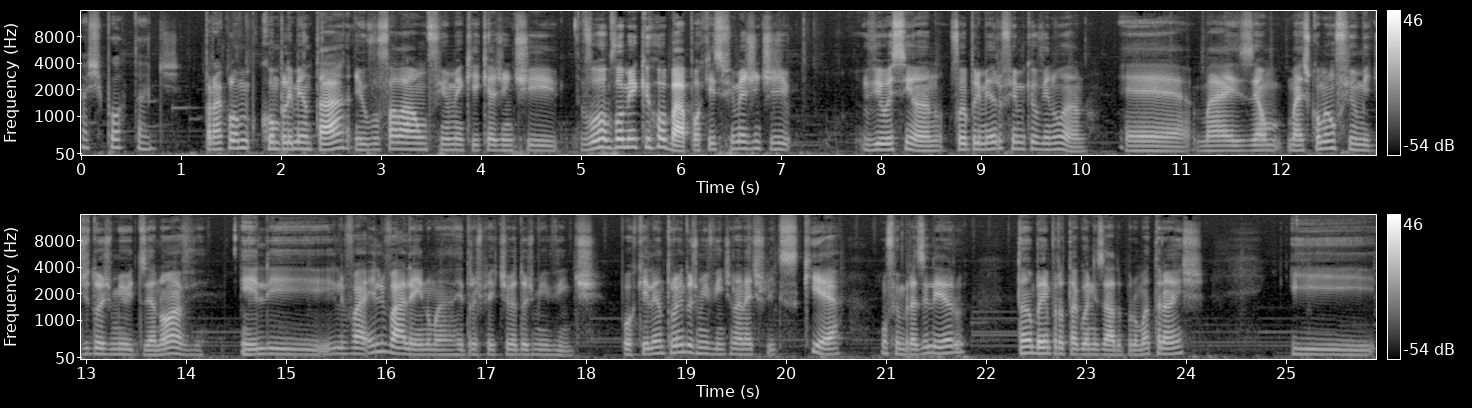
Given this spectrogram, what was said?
Acho importante. Para complementar, eu vou falar um filme aqui que a gente. Vou, vou meio que roubar, porque esse filme a gente viu esse ano. Foi o primeiro filme que eu vi no ano. É, mas, é um, mas como é um filme de 2019, ele, ele, vai, ele vale aí numa retrospectiva 2020. Porque ele entrou em 2020 na Netflix, que é um filme brasileiro, também protagonizado por uma trans. E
